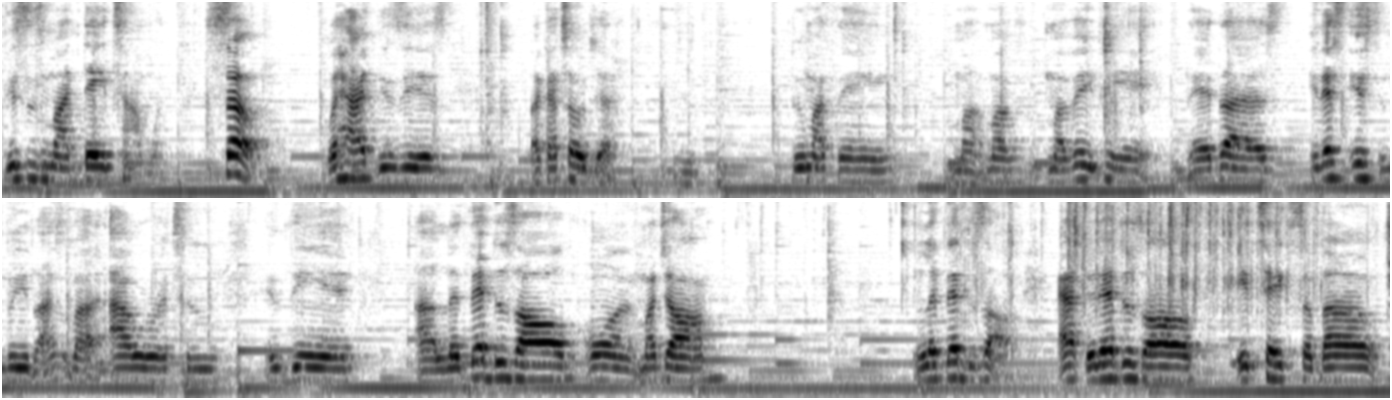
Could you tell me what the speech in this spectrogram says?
This is my daytime one. So what happens is, like I told you, do my thing, my my my vape pen. That dies. That's instantly. Lasts about an hour or two, and then I let that dissolve on my jaw. Let that dissolve. After that dissolve, it takes about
